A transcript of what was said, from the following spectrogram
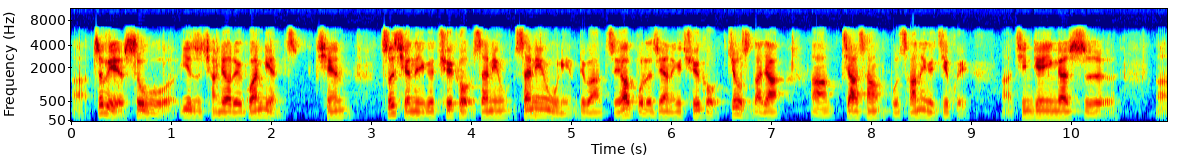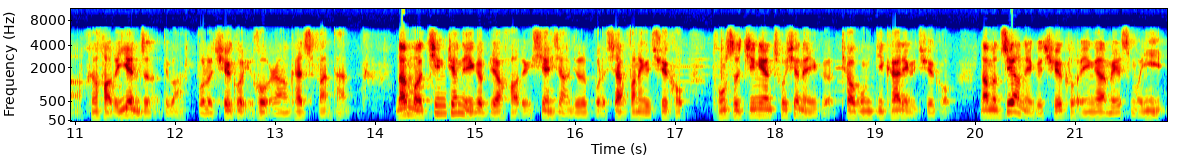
啊，这个也是我一直强调的一个观点，之前之前的一个缺口三零三零五零，对吧？只要补了这样的一个缺口，就是大家啊加仓补仓的一个机会啊。今天应该是呃很好的验证了，对吧？补了缺口以后，然后开始反弹。那么今天的一个比较好的一个现象就是补了下方的一个缺口，同时今天出现了一个跳空低开的一个缺口。那么这样的一个缺口应该没什么意义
